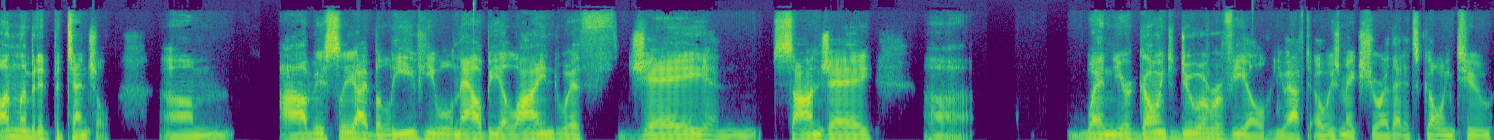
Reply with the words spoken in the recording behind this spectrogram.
unlimited potential. Um, obviously, I believe he will now be aligned with Jay and Sonjay. Uh, when you're going to do a reveal, you have to always make sure that it's going to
